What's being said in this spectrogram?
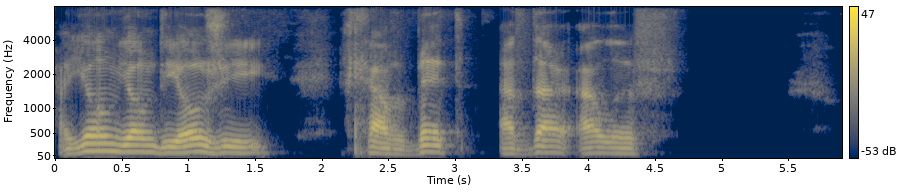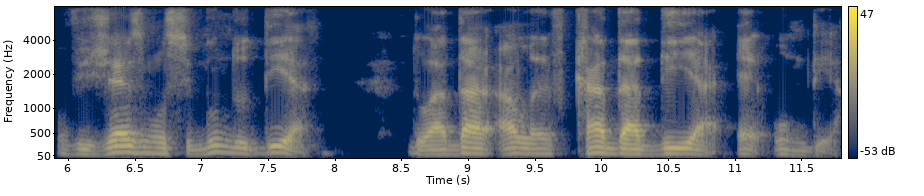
Hayom Yom de hoje, Chavbet Adar Aleph, o vigésimo segundo dia do Adar Aleph, cada dia é um dia.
